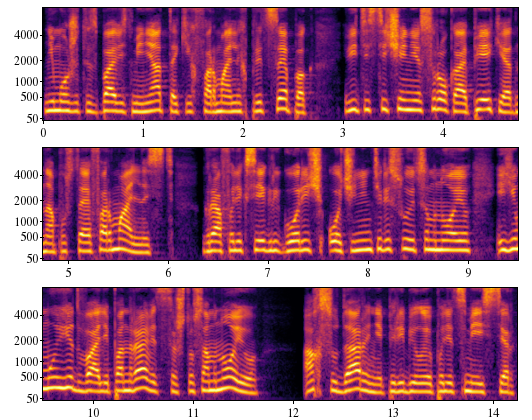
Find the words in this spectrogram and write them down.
не может избавить меня от таких формальных прицепок, ведь истечение срока опеки — одна пустая формальность. Граф Алексей Григорьевич очень интересуется мною, и ему едва ли понравится, что со мною...» «Ах, сударыня!» — перебил ее полицмейстер.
